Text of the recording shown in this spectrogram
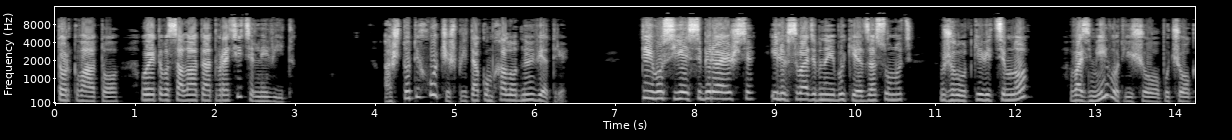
Торквато, у этого салата отвратительный вид». «А что ты хочешь при таком холодном ветре? Ты его съесть собираешься или в свадебный букет засунуть? В желудке ведь темно?» Возьми вот еще пучок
